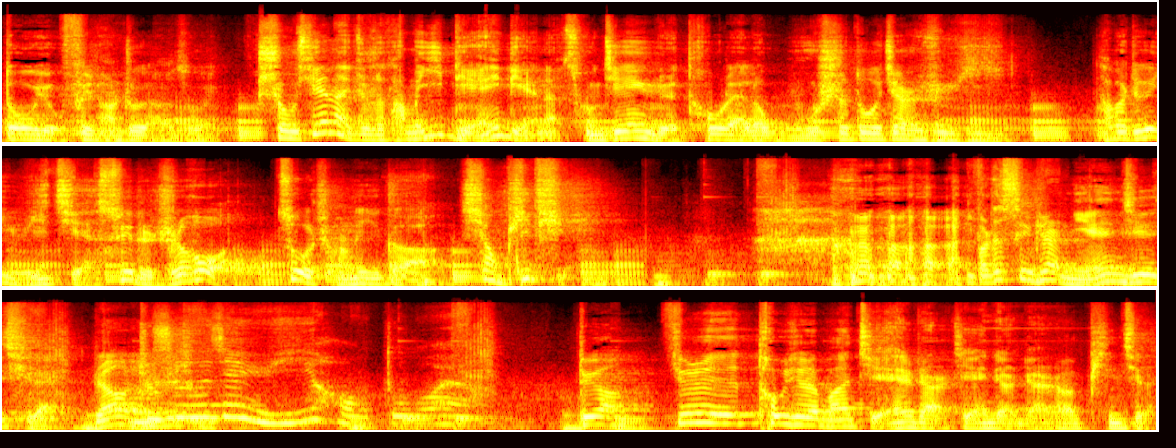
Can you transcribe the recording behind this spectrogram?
都有非常重要的作用。首先呢，就是他们一点一点的从监狱里偷来了五十多件雨衣。他把这个雨衣剪碎了之后啊，做成了一个橡皮艇，把这碎片连接起来，然后就是这件雨衣好多呀。对啊，就是偷起来把它剪一点，剪一点点，然后拼起来。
